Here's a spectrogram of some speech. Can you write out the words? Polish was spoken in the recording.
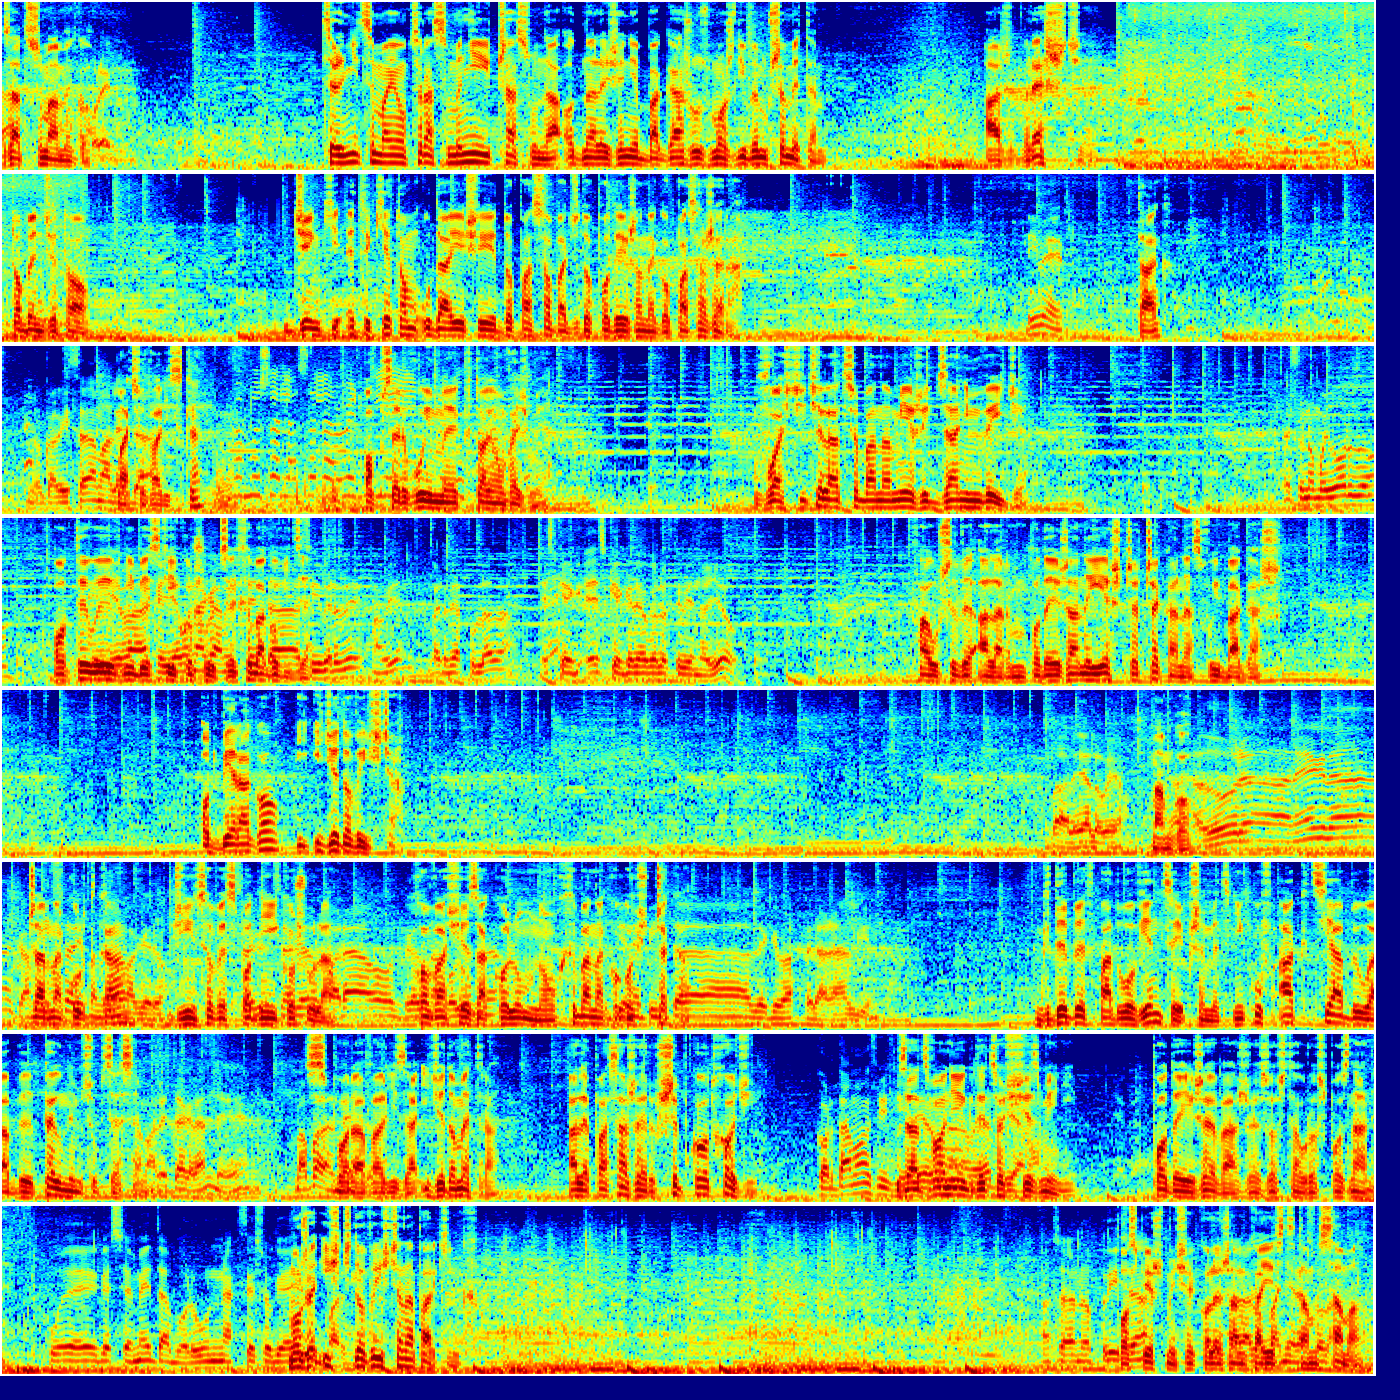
Zatrzymamy go. Celnicy mają coraz mniej czasu na odnalezienie bagażu z możliwym przemytem. Aż wreszcie. To będzie to. Dzięki etykietom udaje się je dopasować do podejrzanego pasażera. Tak? maleta. Macie walizkę? Obserwujmy, kto ją weźmie. Właściciela trzeba namierzyć, zanim wyjdzie. Otyły w niebieskiej koszulce, chyba go widzę. Fałszywy alarm. Podejrzany jeszcze czeka na swój bagaż. Odbiera go i idzie do wyjścia. Mam go. Czarna y kurtka, jeansowe spodnie i koszula. Chowa się za kolumną, chyba na y kogoś czeka. Gdyby wpadło więcej przemytników, akcja byłaby pełnym sukcesem. El Spora waliza idzie do metra. Ale pasażer szybko odchodzi. Y Zadzwonię, gdy coś się zmieni. Podejrzewa, że został rozpoznany. Może iść do wyjścia na parking. Prisa. Pospieszmy się, koleżanka jest tam sama.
